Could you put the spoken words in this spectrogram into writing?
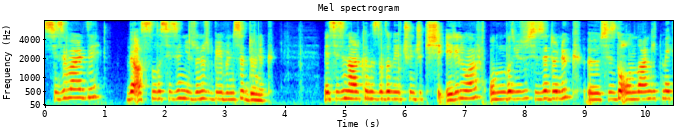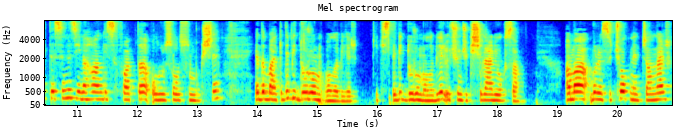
sizi verdi ve aslında sizin yüzünüz birbirinize dönük. Ve sizin arkanızda da bir üçüncü kişi Eril var. Onun da yüzü size dönük. Ee, Siz de ondan gitmektesiniz. Yine hangi sıfatta olursa olsun bu kişi. Ya da belki de bir durum olabilir. İkisi de bir durum olabilir. Üçüncü kişiler yoksa. Ama burası çok net canlar.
